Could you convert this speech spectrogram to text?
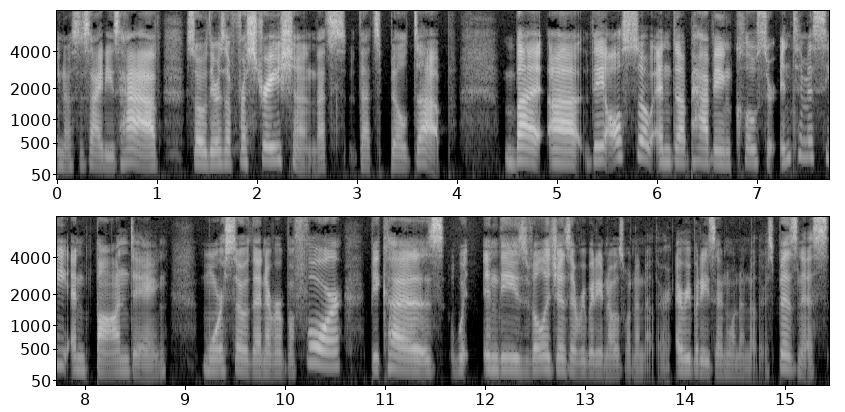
you know societies have. So there's a frustration that's that's built up. But uh, they also end up having closer intimacy and bonding more so than ever before because in these villages everybody knows one another. Everybody's in one another's business.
